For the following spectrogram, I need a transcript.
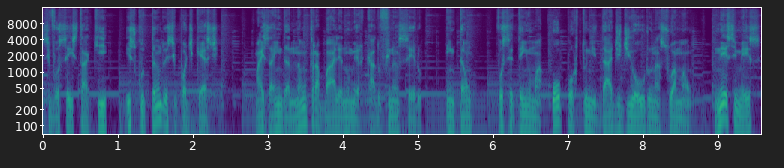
Se você está aqui escutando esse podcast, mas ainda não trabalha no mercado financeiro, então você tem uma oportunidade de ouro na sua mão. Nesse mês,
